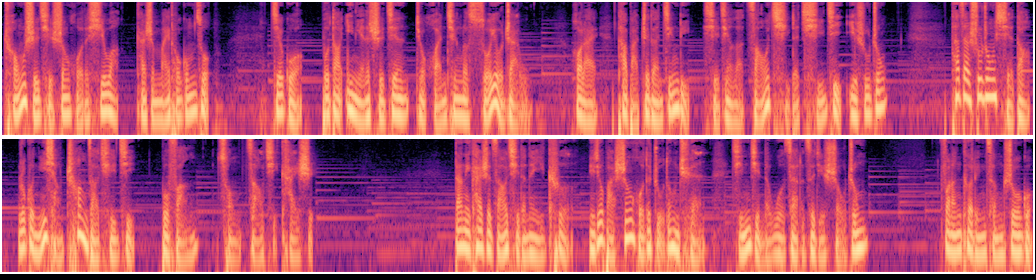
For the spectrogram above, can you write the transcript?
重拾起生活的希望，开始埋头工作。结果不到一年的时间，就还清了所有债务。后来，他把这段经历写进了《早起的奇迹》一书中。他在书中写道：“如果你想创造奇迹，不妨从早起开始。当你开始早起的那一刻，你就把生活的主动权紧紧的握在了自己手中。富兰克林曾说过：“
